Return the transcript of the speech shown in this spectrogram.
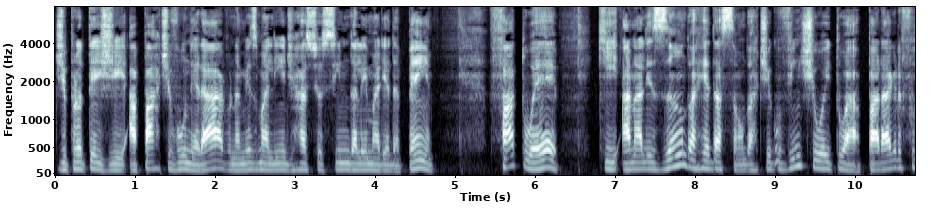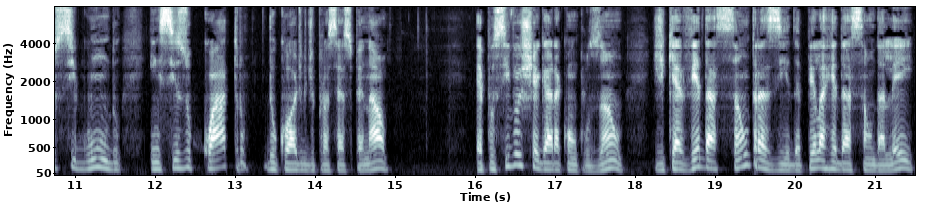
de proteger a parte vulnerável, na mesma linha de raciocínio da Lei Maria da Penha, fato é que, analisando a redação do artigo 28A, parágrafo 2, inciso 4 do Código de Processo Penal, é possível chegar à conclusão de que a vedação trazida pela redação da lei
